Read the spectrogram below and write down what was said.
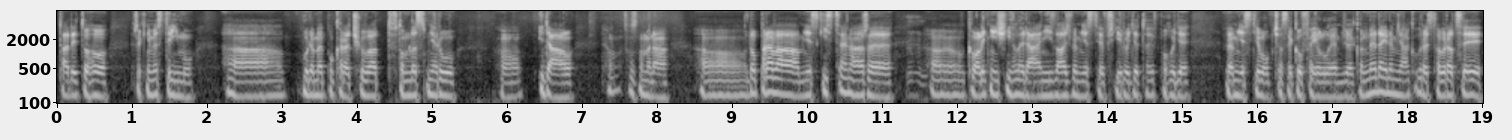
tady toho, řekněme, streamu a budeme pokračovat v tomhle směru no, i dál. Jo, to znamená uh, doprava, městský scénáře, uh, kvalitnější hledání, zvlášť ve městě, v přírodě, to je v pohodě ve městě občas jako failujeme, že jako nedajdeme nějakou restauraci,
